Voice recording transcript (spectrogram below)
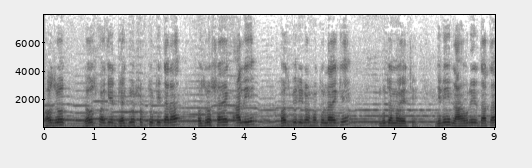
হজরত গৌস পাকের ভেগ্ন শব্দটি দ্বারা হজরত শাহেক আলী হজবিরি রহমতুল্লাহকে বোঝানো হয়েছে। যিনি লাহোরের দাতা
